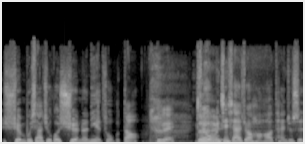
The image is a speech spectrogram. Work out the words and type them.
选不下去，或选了你也做不到，对不对？对。所以，我们接下来就要好好谈，就是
